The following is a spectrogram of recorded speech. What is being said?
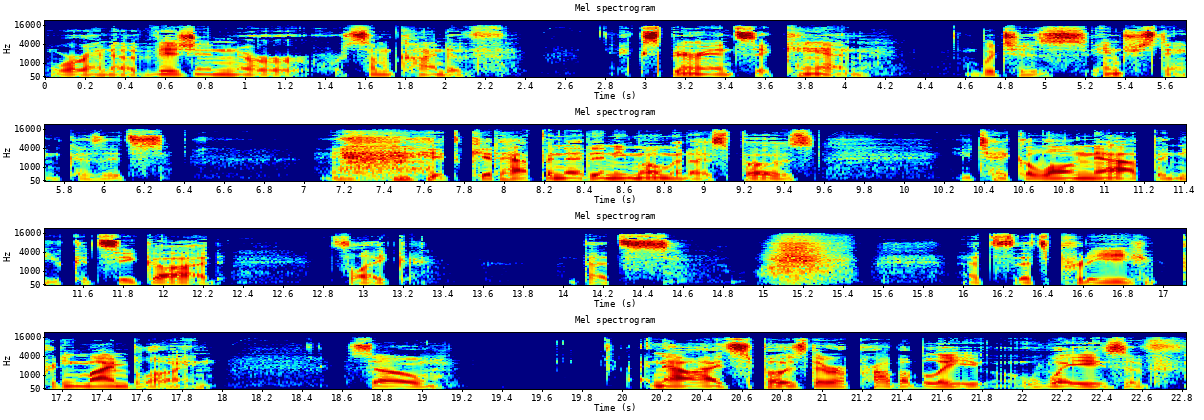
or in a vision or, or some kind of experience, it can, which is interesting because it's it could happen at any moment, I suppose. You take a long nap and you could see God. It's like that's that's that's pretty pretty mind blowing. So now, I suppose there are probably ways of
